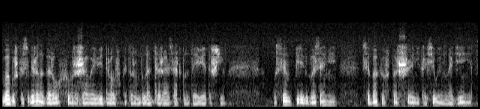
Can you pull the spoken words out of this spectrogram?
Бабушка собирала горох в ржавое ведро, в котором была дыра, заткнутая ветошью. У Сэм перед глазами собака в парше, некрасивый младенец —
